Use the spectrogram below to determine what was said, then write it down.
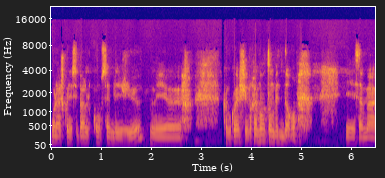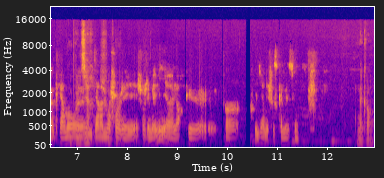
voilà, je connaissais pas le concept des JE, mais euh, comme quoi je suis vraiment tombé dedans. Et ça m'a clairement, euh, littéralement changé, changé ma vie, alors que, enfin, faut dire les choses comme elles sont. D'accord.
